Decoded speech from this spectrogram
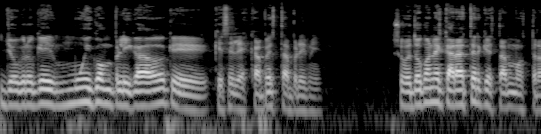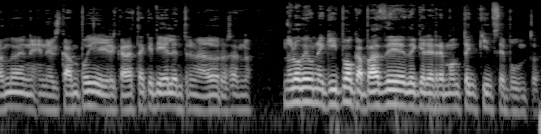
yo creo que es muy complicado que, que se le escape esta premio. Sobre todo con el carácter que están mostrando en, en el campo y el carácter que tiene el entrenador. O sea, no, no lo veo un equipo capaz de, de que le remonten 15 puntos.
